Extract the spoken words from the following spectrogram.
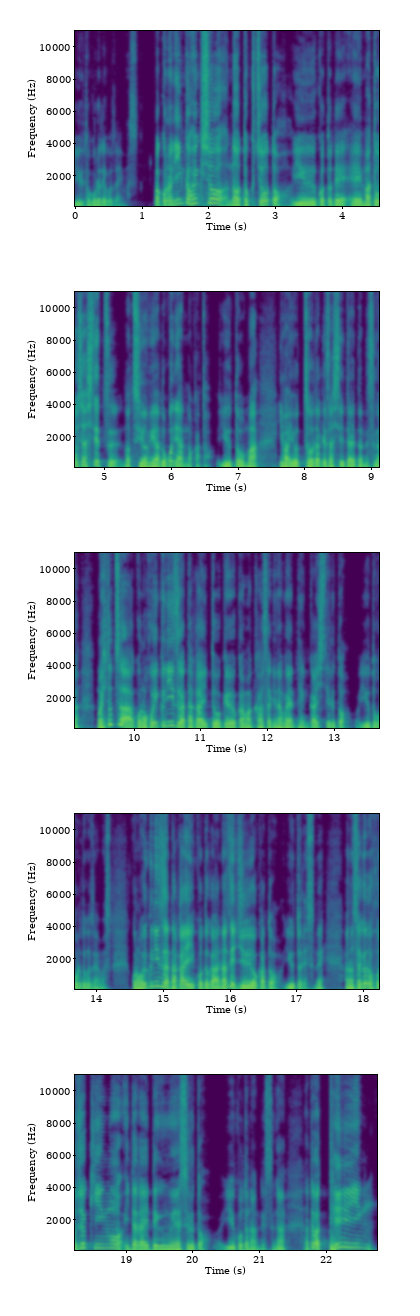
いうところでございます。まあ、この認可保育所の特徴ということで、えー、まあ当社施設の強みはどこにあるのかというと、まあ、今4つほどだけさせていただいたんですが、まあ、1つはこの保育ニーズが高い東京、横浜、川崎、名古屋に展開しているというところでございます。この保育ニーズが高いことがなぜ重要かというとですね、あの先ほど補助金をいただいて運営するということなんですが、例えば定員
